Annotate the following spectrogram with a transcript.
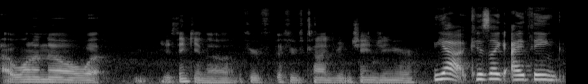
I want to know what you're thinking though. If you've if you've kind of been changing your Yeah, because like I think,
